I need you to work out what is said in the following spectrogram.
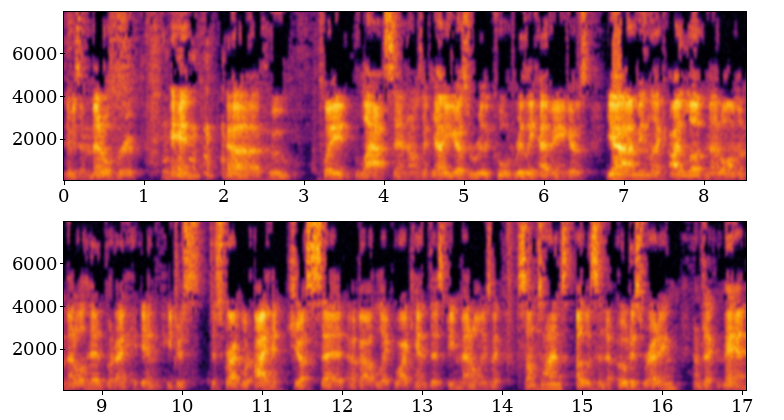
it was a metal group and, uh, who played last and I was like, yeah, you guys are really cool, really heavy. And he goes, yeah, I mean, like, I love metal. I'm a metalhead, but I, and he just described what I had just said about, like, why can't this be metal? And he's like, sometimes I listen to Otis Redding, and I'm like, man,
